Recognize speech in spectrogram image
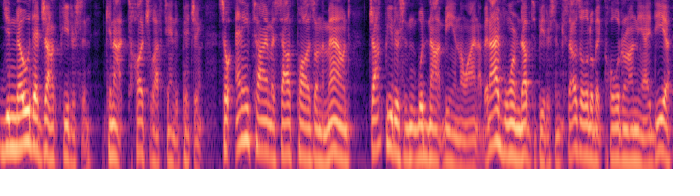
You know that Joc Pederson cannot touch left handed pitching. So anytime a southpaw is on the mound, Joc Pederson would not be in the lineup. And I've warmed up to Pederson because I was a little bit colder on the idea,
